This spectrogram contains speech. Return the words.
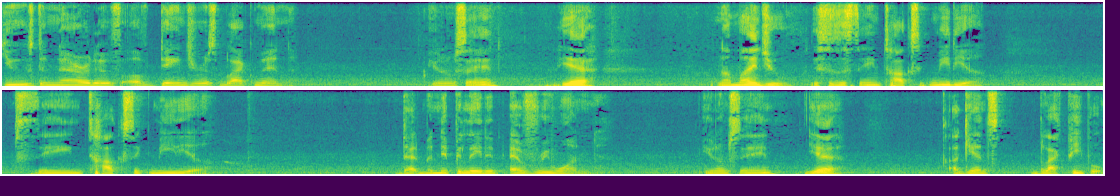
use the narrative of dangerous black men. You know what I'm saying? Yeah. Now, mind you, this is the same toxic media. Same toxic media that manipulated everyone. You know what I'm saying? Yeah. Against black people.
